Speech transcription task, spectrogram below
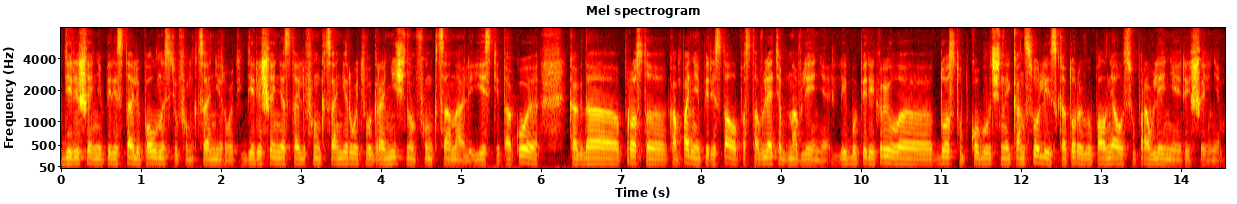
где решения перестали полностью функционировать, где решения стали функционировать в ограниченном функционале. Есть и такое, когда просто компания перестала поставлять обновления, либо перекрыла доступ к облачной консоли, из которой выполнялось управление решением,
